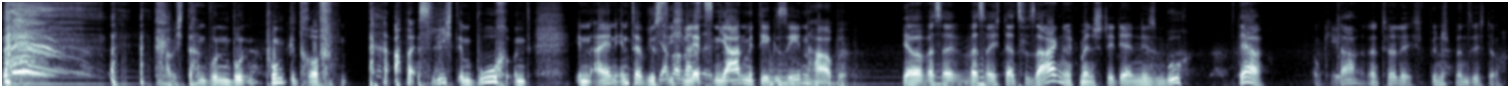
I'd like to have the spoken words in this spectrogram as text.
Habe ich da einen wunden Punkt getroffen? aber es liegt im Buch und in allen Interviews, Ja, die ich in den letzten Jahren mit dir gesehen habe. Ja, aber was, soll- was soll ich dazu sagen? Ich meine, steht ja in diesem Buch. Ja, Okay. klar, natürlich. Wünscht man sich doch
